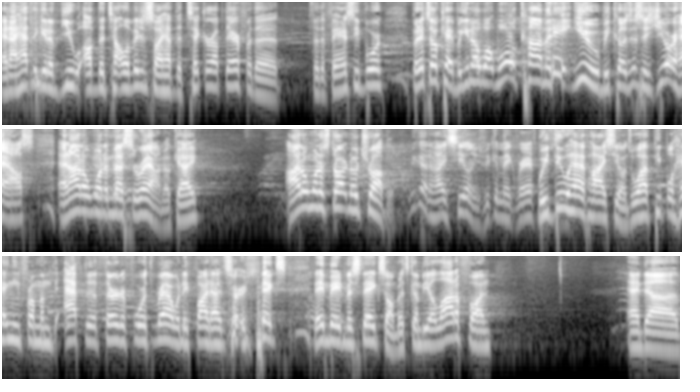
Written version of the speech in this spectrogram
And I have to get a view of the television, so I have the ticker up there for the for the fantasy board. But it's okay. But you know what? We'll accommodate you because this is your house, and I don't want to mess around, okay? I don't want to start no trouble. We got high ceilings. We can make rafters. We do have high ceilings. We'll have people hanging from them after the third or fourth round when they find out certain picks they made mistakes on. But it's going to be a lot of fun. And uh,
